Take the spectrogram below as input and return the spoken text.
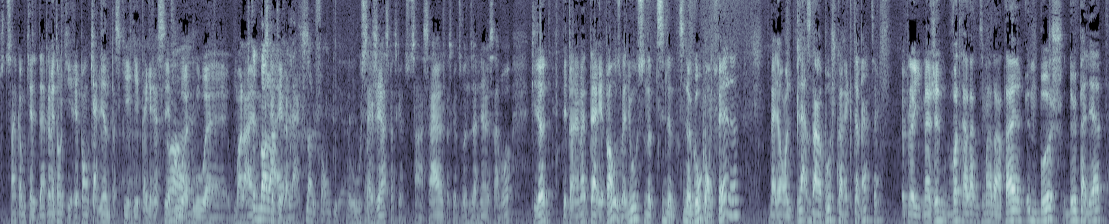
tu te sens comme quelle dent? Puis là, mettons qu'il répond canine parce qu'il il est agressif Ah, ou, ouais. euh, ou, euh, ou molaire parce que t'es relax Dans le fond, puis... ou sagesse parce que tu te sens sage, parce que tu vas nous amener un savoir. Puis là, dépendamment de ta réponse, ben nous, sur notre petit, logo qu'on fait, là, ben là, on le place dans la bouche correctement, tu sais. Là, imagine votre avardiment dentaire, une bouche, deux palettes,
